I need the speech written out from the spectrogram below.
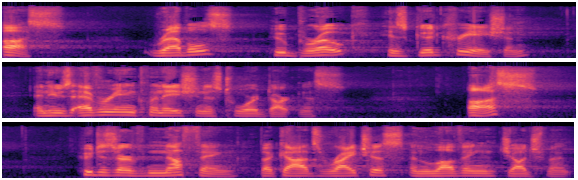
Us, rebels who broke his good creation and whose every inclination is toward darkness. Us, who deserve nothing but God's righteous and loving judgment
